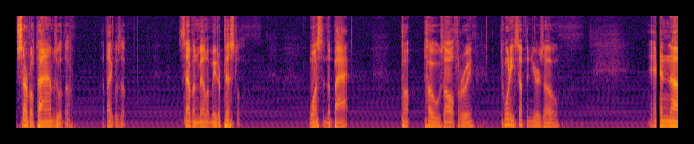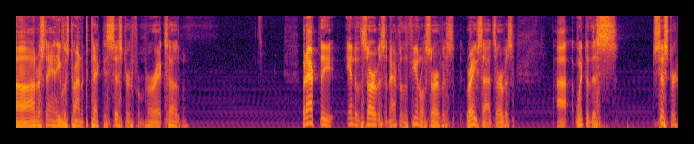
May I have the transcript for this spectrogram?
several times with a, I think it was a seven millimeter pistol. Once in the back, pumped holes all through him. 20 something years old. And uh, I understand he was trying to protect his sister from her ex husband. But after the end of the service and after the funeral service, graveside service, I went to this sister.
